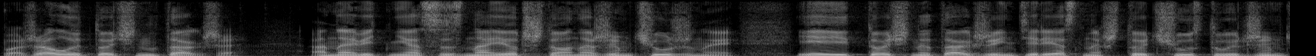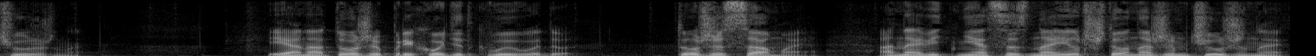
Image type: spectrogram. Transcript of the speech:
Пожалуй, точно так же – она ведь не осознает, что она жемчужина, и ей точно так же интересно, что чувствует жемчужина. И она тоже приходит к выводу. То же самое. Она ведь не осознает, что она жемчужина,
